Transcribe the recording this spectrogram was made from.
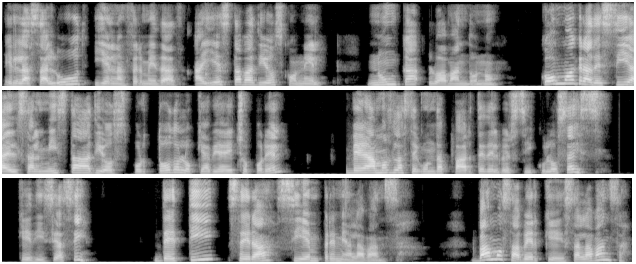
en la salud y en la enfermedad. Ahí estaba Dios con él nunca lo abandonó. ¿Cómo agradecía el salmista a Dios por todo lo que había hecho por él? Veamos la segunda parte del versículo 6, que dice así, De ti será siempre mi alabanza. Vamos a ver qué es alabanza.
